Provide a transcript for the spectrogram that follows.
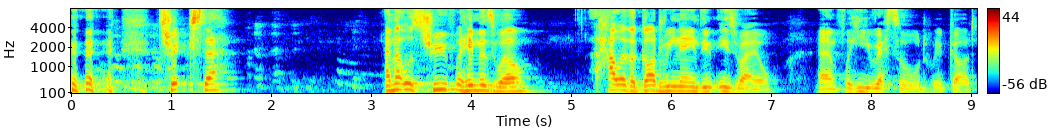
trickster. And that was true for him as well. However, God renamed him Israel, um, for he wrestled with God.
